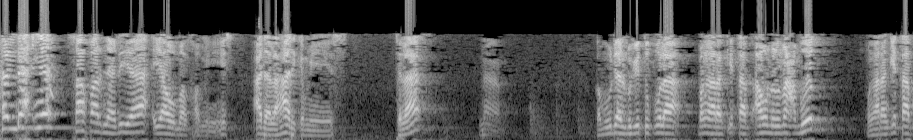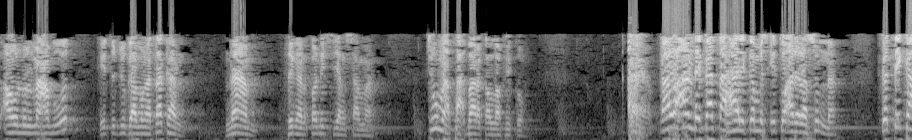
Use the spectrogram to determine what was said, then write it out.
Hendaknya safarnya dia yaumal khamis adalah hari Kamis. Jelas? Nah. Kemudian begitu pula pengarang kitab Aunul Ma'bud, pengarang kitab Aunul Ma'bud itu juga mengatakan, "Nam dengan kondisi yang sama." Cuma Pak Barakallahu fikum. Kalau andai kata hari Kamis itu adalah sunnah, Ketika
